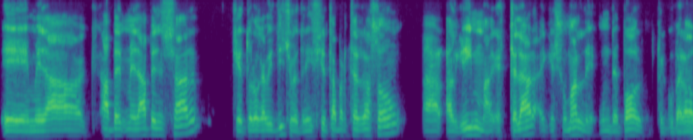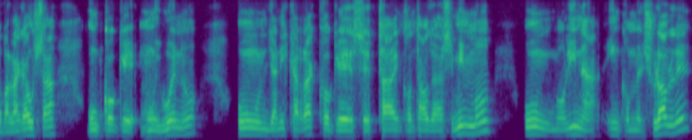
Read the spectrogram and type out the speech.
eh, me, da me da a pensar que todo lo que habéis dicho, que tenéis cierta parte de razón, al Griezmann estelar hay que sumarle un De Paul recuperado para la causa, un Coque muy bueno, un Yanis Carrasco que se está encontrando a sí mismo, un Molina inconmensurable.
